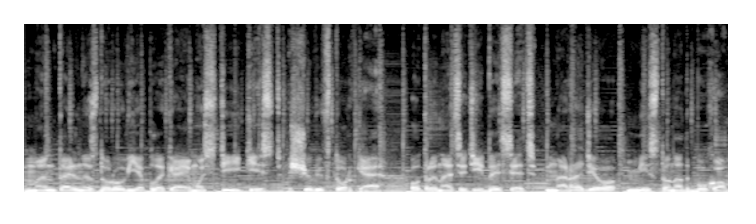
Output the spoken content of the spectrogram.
Ментальне здоров'я плекаємо стійкість щовівторка о 13.10 на радіо Місто над Бухом.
